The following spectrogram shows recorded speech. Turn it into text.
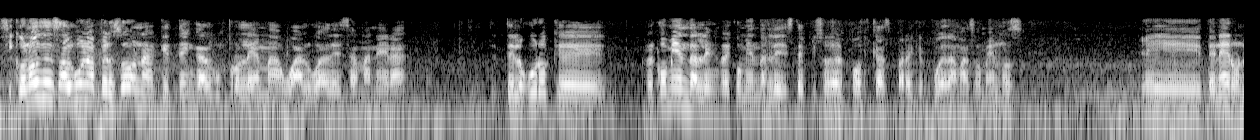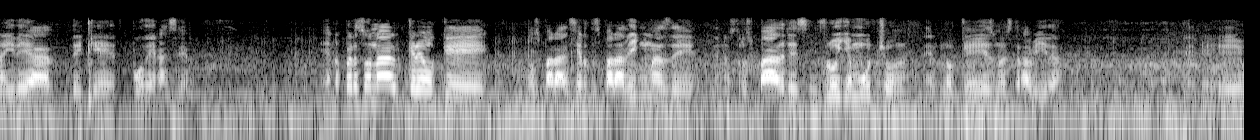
Si conoces a alguna persona que tenga algún problema o algo de esa manera, te lo juro que recomiéndale, recomiéndale este episodio del podcast para que pueda más o menos eh, tener una idea de qué poder hacer. En lo personal creo que los para, ciertos paradigmas de, nuestros padres influyen mucho en lo que es nuestra vida. Eh,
